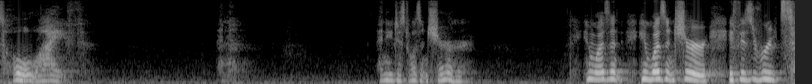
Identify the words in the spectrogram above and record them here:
his whole life. And, he just wasn't sure. He wasn't, he wasn't sure if his roots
